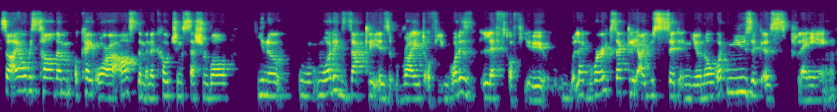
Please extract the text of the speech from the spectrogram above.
So I always tell them, okay, or I ask them in a coaching session, well, you know what exactly is right of you? What is left of you? Like where exactly are you sitting? You know what music is playing?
